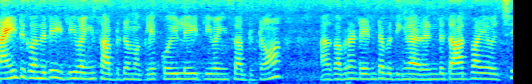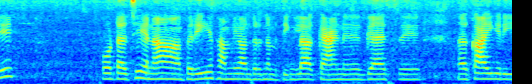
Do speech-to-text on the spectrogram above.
நைட்டுக்கு வந்துட்டு இட்லி வாங்கி சாப்பிட்டுட்டோம் மக்களே. கோயிலே இட்லி வாங்கி சாப்பிட்டுட்டோம். அதுக்கப்புறம் டென்ட்டை பார்த்தீங்களா ரெண்டு தார்பாயை வச்சு போட்டாச்சு. ஏன்னா பெரிய ஃபேமிலியாக வந்திருந்தோம் பார்த்தீங்களா கேனு கேஸு காய்கறி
